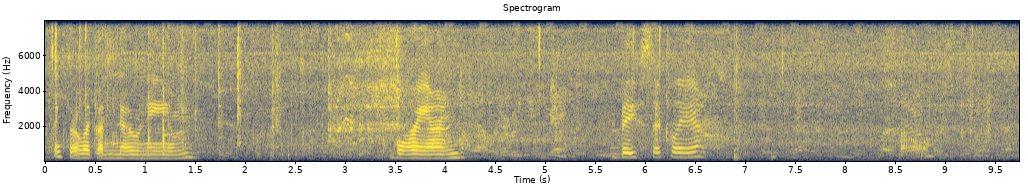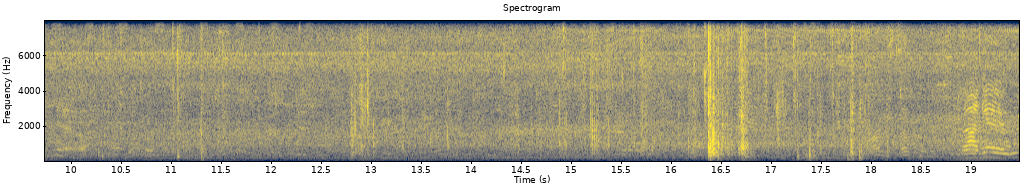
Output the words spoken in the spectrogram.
I think they're like a no-name brand, basically. So. I know, we're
